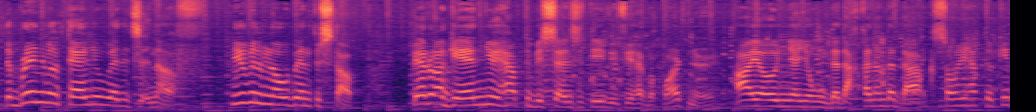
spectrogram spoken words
The brain will tell you when it's enough. You will know when to stop. Pero again, you have to be sensitive if you have a partner. Ayaw niya yung dadak ka ng dadak, so you have to keep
